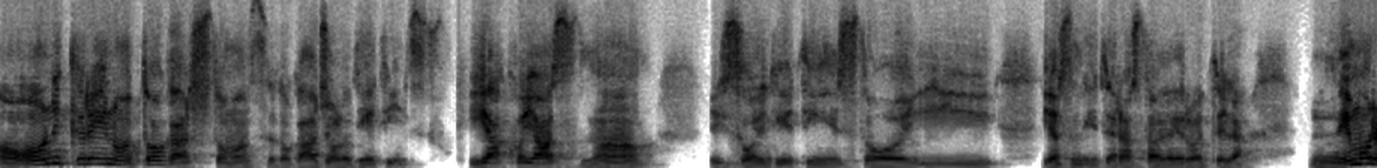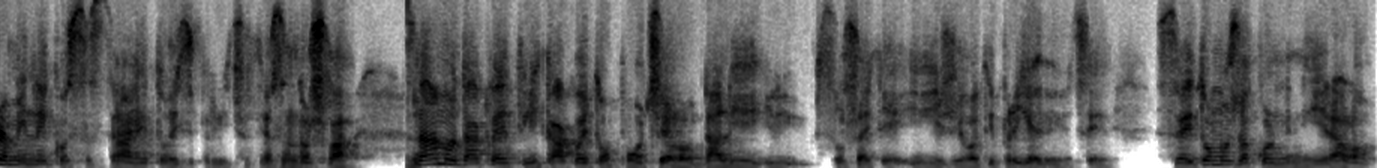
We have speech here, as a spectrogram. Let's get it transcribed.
Oni krenu od toga što vam se događalo u djetinjstvu. Iako ja znam i svoje djetinjstvo i ja sam dijete rastavlja roditelja, ne mora mi neko sa strane to ispričati. Ja sam došla, znamo dakle i kako je to počelo, da li slušajte, i životi prije djece, sve je to možda kulminiralo,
